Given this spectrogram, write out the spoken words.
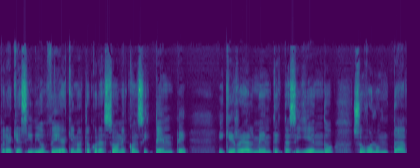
para que así Dios vea que nuestro corazón es consistente y que realmente está siguiendo su voluntad.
